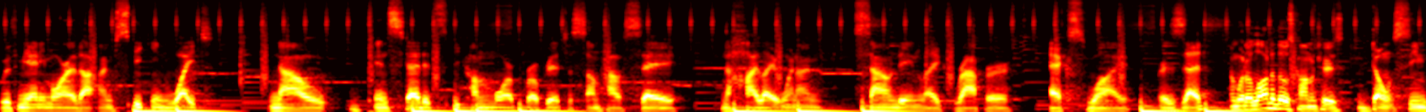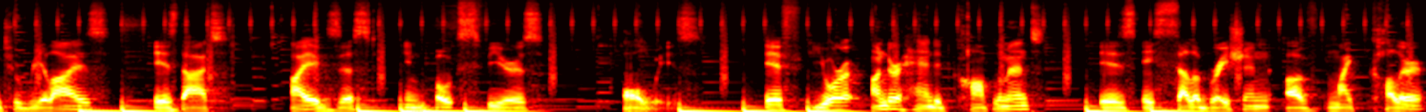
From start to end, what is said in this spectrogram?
with me anymore that I'm speaking white. Now, instead, it's become more appropriate to somehow say the highlight when I'm sounding like rapper X, Y, or Z. And what a lot of those commenters don't seem to realize is that I exist in both spheres always. If your underhanded compliment is a celebration of my color,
